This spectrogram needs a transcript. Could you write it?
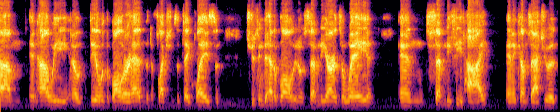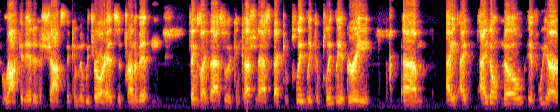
um, and how we, you know, deal with the ball overhead, the deflections that take place, and choosing to head a ball, you know, 70 yards away and, and 70 feet high, and it comes at you, it rocketed, and the shots that come in, we throw our heads in front of it, and things like that. So the concussion aspect, completely, completely agree. Um, I, I, I don't know if we are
